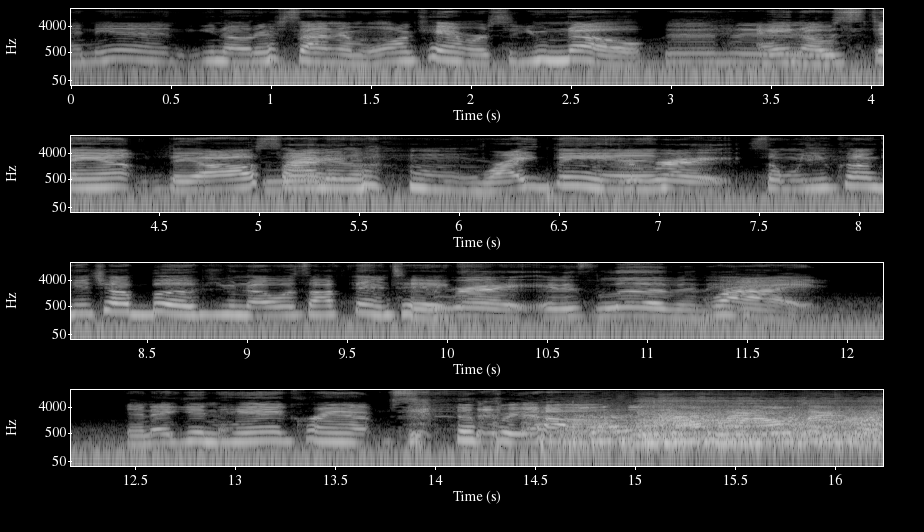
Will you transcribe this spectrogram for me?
And then, you know, they're signing them on camera, so you know. Mhm. Ain't no stamp. They all signing them right then. Right, So when you come get your book, you know it's authentic. right, and it's love in it. Right. And they getting hand cramps for y'all.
